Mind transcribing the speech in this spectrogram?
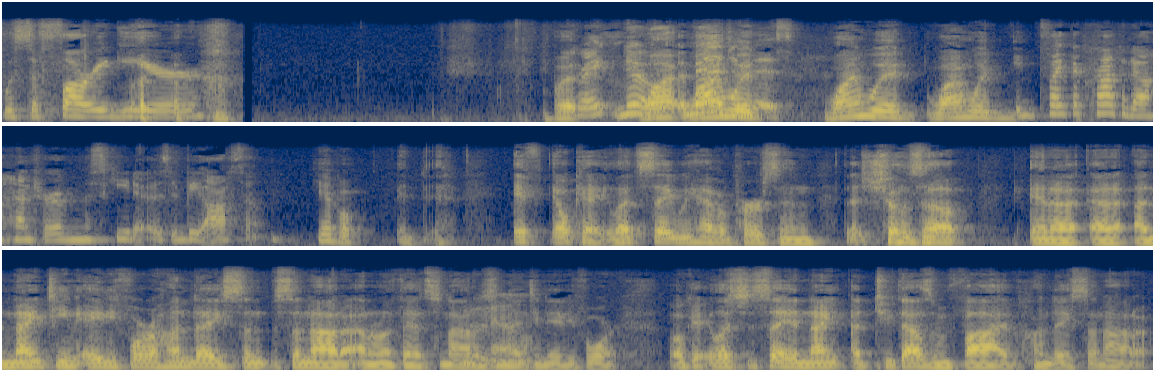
with safari gear. But Right? No, why, why imagine would this. Why would why would It's like the crocodile hunter of mosquitoes. It'd be awesome. yeah? But it, if okay, let's say we have a person that shows up in a a, a 1984 Hyundai Son- Sonata. I don't know if they had Sonatas in No. 1984. Okay, let's just say a ni- a 2005 Hyundai Sonata.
